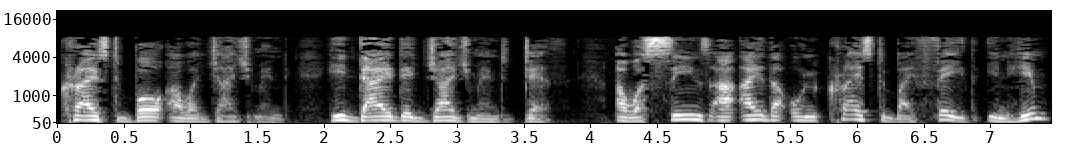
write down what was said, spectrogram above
Christ bore our judgment. He died a judgment death. Our sins are either on Christ by faith in Him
